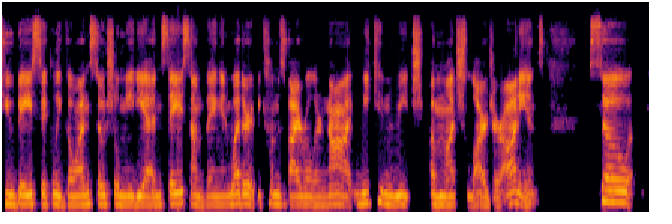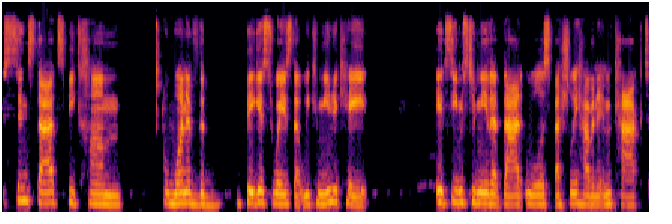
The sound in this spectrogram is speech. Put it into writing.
to basically go on social media and say something, and whether it becomes viral or not, we can reach a much larger audience. So, since that's become one of the biggest ways that we communicate, it seems to me that that will especially have an impact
